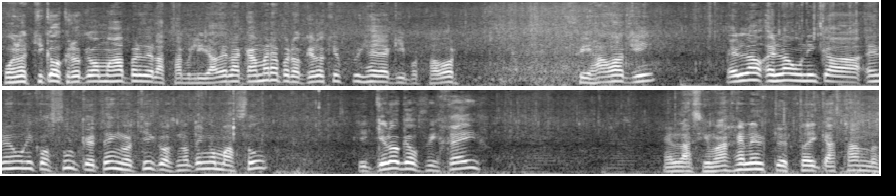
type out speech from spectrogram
Bueno chicos, creo que vamos a perder la estabilidad de la cámara, pero quiero que os fijéis aquí, por favor. Fijaos aquí. Es la, es la única, es el único azul que tengo, chicos. No tengo más azul. Y quiero que os fijéis en las imágenes que estoy captando.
